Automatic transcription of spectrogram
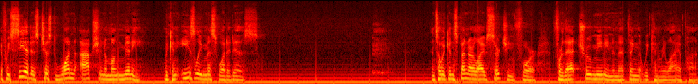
if we see it as just one option among many, we can easily miss what it is. And so we can spend our lives searching for, for that true meaning and that thing that we can rely upon.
